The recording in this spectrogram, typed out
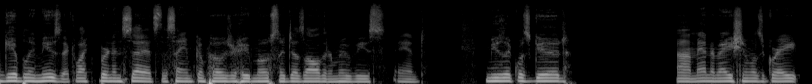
Ghibli music. Like Brennan said, it's the same composer who mostly does all their movies, and music was good. Um, animation was great,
